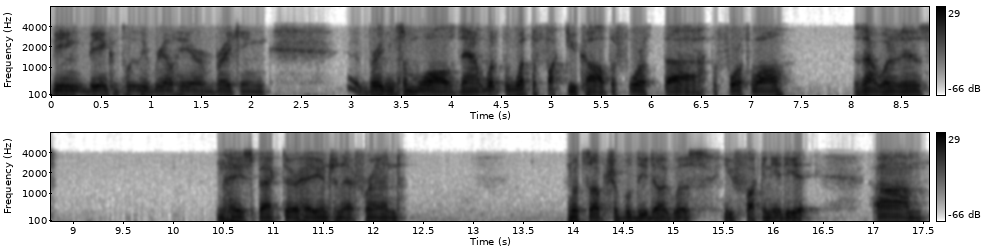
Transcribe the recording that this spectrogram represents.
being being completely real here and breaking breaking some walls down. What what the fuck do you call it? The fourth uh, the fourth wall? Is that what it is? And hey Spectre, hey internet friend. What's up, Triple D Douglas? You fucking idiot. Um,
